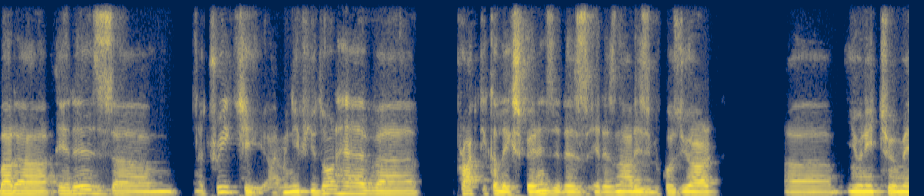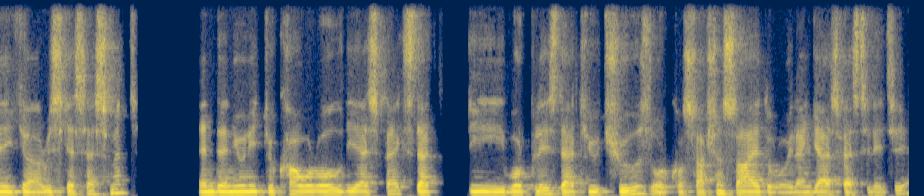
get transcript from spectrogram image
but it is um, tricky. I mean, if you don't have practical experience, it is it is not easy because you are uh, you need to make a risk assessment, and then you need to cover all the aspects that the workplace that you choose, or construction site, or oil and gas facility,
